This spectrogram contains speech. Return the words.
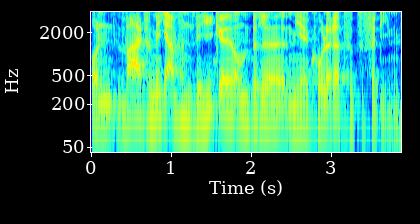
und war halt für mich einfach ein Vehikel, um ein bisschen mir Kohle dazu zu verdienen.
